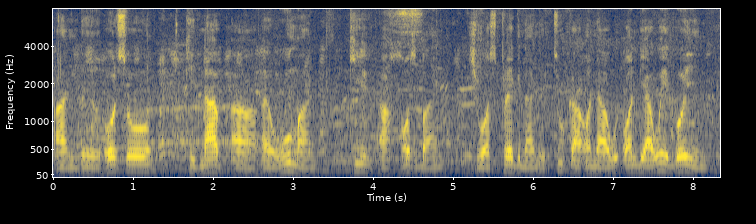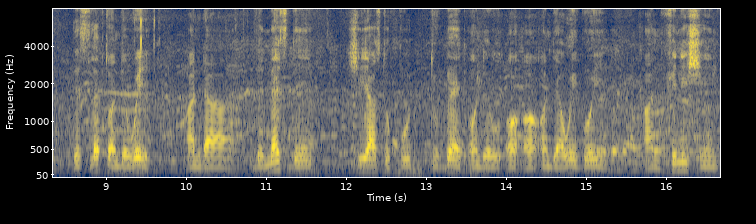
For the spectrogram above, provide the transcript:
And they also kidnapped uh, a woman killed her husband. She was pregnant they took her on their, on their way going. They slept on the way. And uh, the next day she has to put to bed on the on, on their way going and finishing.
